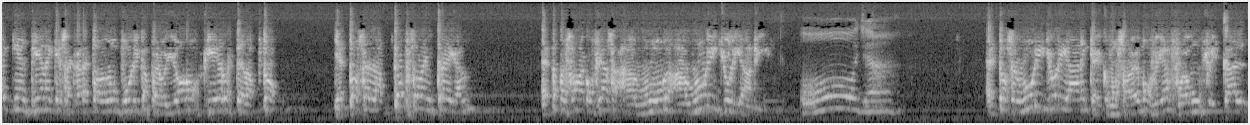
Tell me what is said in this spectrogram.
alguien tiene que sacar esto a la luz pública, pero yo no quiero este laptop. Y entonces el laptop se lo entregan esta persona de confianza a, Ru- a Rudy Giuliani. Oh, ya. Entonces Rudy Giuliani, que como sabemos bien fue un fiscal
